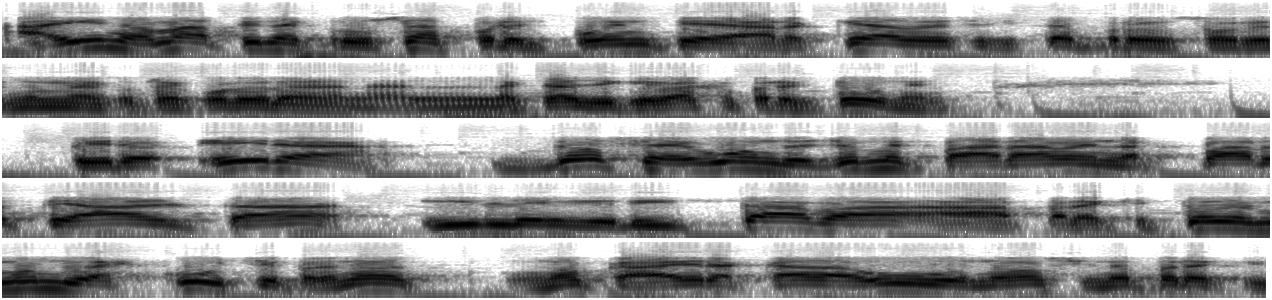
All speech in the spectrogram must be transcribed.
Ahí nomás apenas cruzás por el puente arqueado, ese que está por sobre, no me recuerdo la, la- la calle que baja por el túnel pero era dos segundos, yo me paraba en la parte alta y le gritaba a- para que todo el mundo escuche, para no, no caer a cada uno, sino para que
